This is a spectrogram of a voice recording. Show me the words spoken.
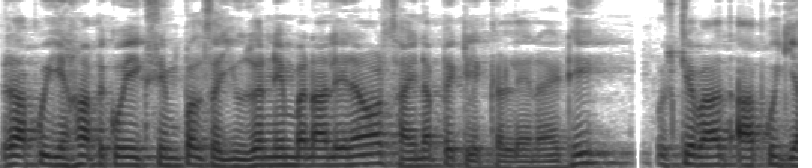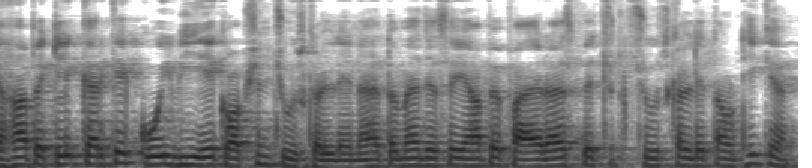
फिर आपको यहाँ पे कोई एक सिंपल सा यूज़र नेम बना लेना है और साइन अप पे क्लिक कर लेना है, ठीक? उसके बाद आपको यहाँ पे क्लिक करके कोई भी एक ऑप्शन चूज़ कर लेना है तो मैं जैसे यहाँ पे फायर एस पे चूज़ कर लेता हूँ, ठीक है?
